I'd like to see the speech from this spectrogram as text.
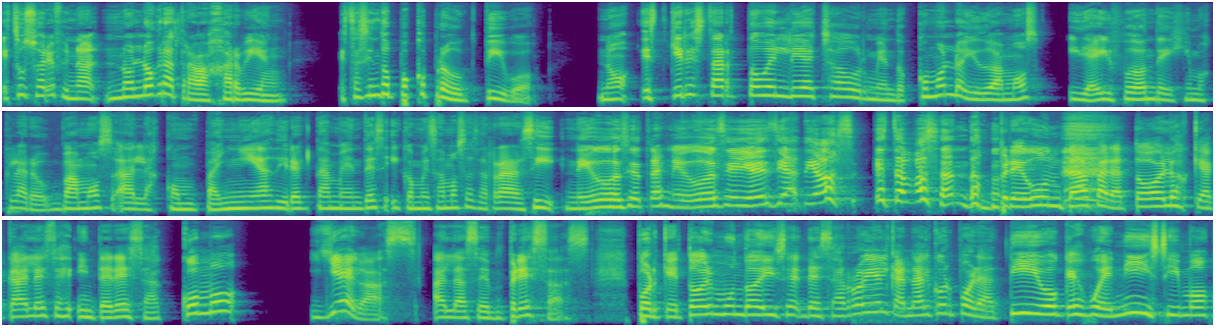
este usuario final no logra trabajar bien, está siendo poco productivo, ¿no? Es, quiere estar todo el día echado durmiendo. ¿Cómo lo ayudamos? Y de ahí fue donde dijimos, claro, vamos a las compañías directamente y comenzamos a cerrar así, negocio tras negocio. Y yo decía, Dios, ¿qué está pasando? Pregunta para todos los que acá les interesa, ¿cómo llegas a las empresas, porque todo el mundo dice, desarrolla el canal corporativo, que es buenísimo,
